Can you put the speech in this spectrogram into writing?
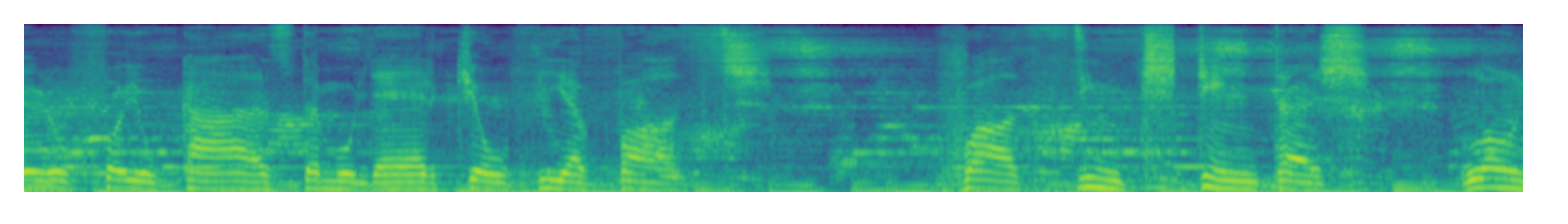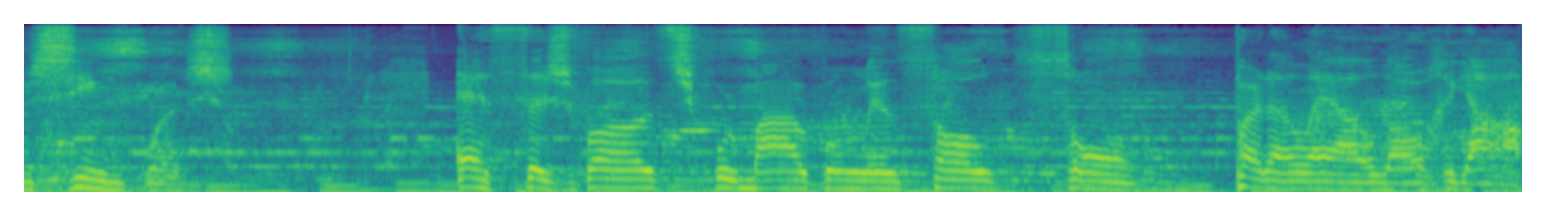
Primeiro foi o caso da mulher que ouvia vozes. Vozes indistintas, longínquas. Essas vozes formavam um lençol de som paralelo ao real.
